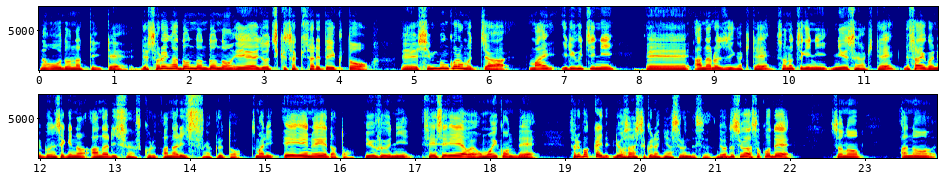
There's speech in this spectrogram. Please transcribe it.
の王道になっていてでそれがどんどんどんどん AI 上蓄積されていくと、えー新聞コラムっちゃ前入り口にえーアナロジーが来てその次にニュースが来てで最後に分析のアナリシスが来るアナリシスが来るとつまり ANA だというふうに生成 AI は思い込んでそればっかりで量産してくるような気がするんです。で私はそこでそのあの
